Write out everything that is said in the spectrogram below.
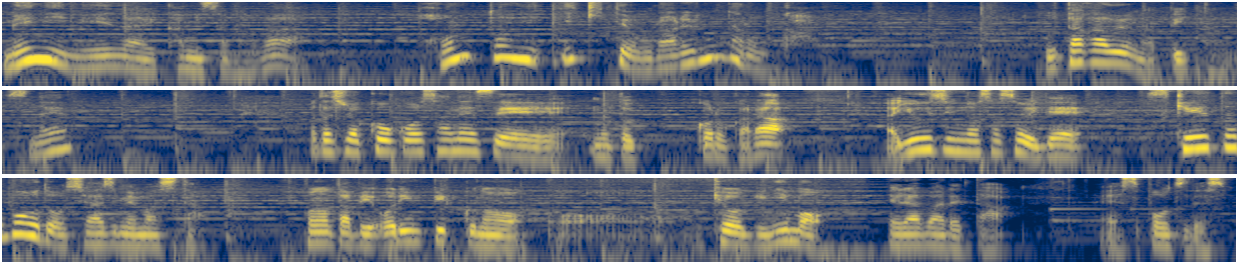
目に見えない神様が本当に生きておられるんだろうか。疑うようになっていったんですね。私は高校3年生のところから友人の誘いでスケートボードをし始めました。この度オリンピックの競技にも選ばれたスポーツです。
